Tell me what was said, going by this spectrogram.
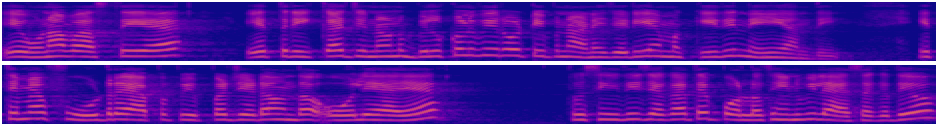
ਇਹ ਉਹਨਾਂ ਵਾਸਤੇ ਹੈ, ਇਹ ਤਰੀਕਾ ਜਿਨ੍ਹਾਂ ਨੂੰ ਬਿਲਕੁਲ ਵੀ ਰੋਟੀ ਬਣਾਉਣੀ ਜਿਹੜੀ ਹੈ ਮੱਕੀ ਦੀ ਨਹੀਂ ਆਉਂਦੀ। ਇੱਥੇ ਮੈਂ ਫੂਡ ਰੈਪ ਪੇਪਰ ਜਿਹੜਾ ਹੁੰਦਾ ਉਹ ਲਿਆਇਆ ਤੁਸੀਂ ਇਹਦੀ ਜਗ੍ਹਾ ਤੇ ਪੋਲੋਥੀਨ ਵੀ ਲੈ ਸਕਦੇ ਹੋ।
